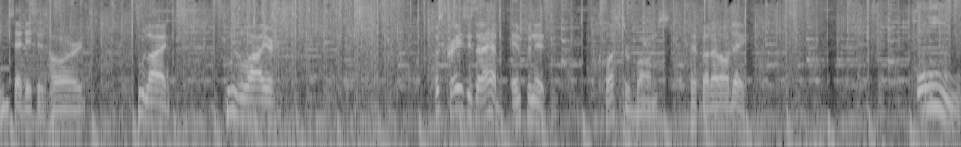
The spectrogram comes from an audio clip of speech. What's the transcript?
You said this is hard. Who lied? Who's a liar? What's crazy is that I have infinite cluster bombs. I thought that all day. Ooh.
